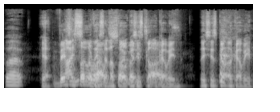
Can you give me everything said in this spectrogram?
But Yeah, This I has saw done this and I so thought this many has got to go in. This has got to go in.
